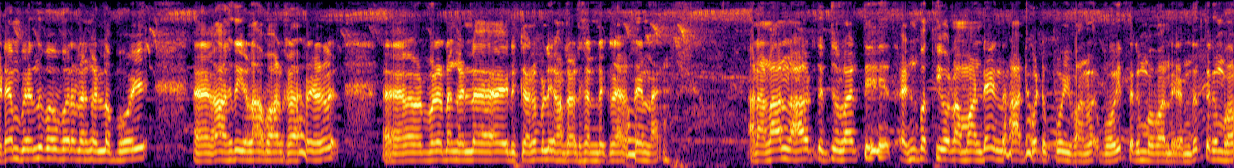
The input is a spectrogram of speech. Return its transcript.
இடம்பெயர்ந்து வெவ்வேறு இடங்களில் போய் அகதிகளாக வாழ்கிறார்கள். இடங்களில் இருக்கிற வெளிநாட்டு சென்றிருக்கிறார்கள் என்ன ஆனால் நான் ஆயிரத்தி தொள்ளாயிரத்தி எண்பத்தி ஓராம் ஆண்டு இந்த நாட்டை விட்டு போய் வந்து போய் திரும்ப வந்திருந்து திரும்ப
